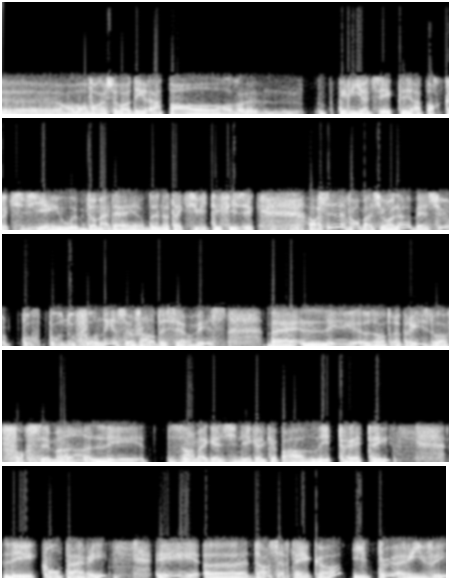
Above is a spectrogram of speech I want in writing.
euh, on va recevoir des rapports euh, périodiques, des rapports quotidiens ou hebdomadaires de notre activité physique. Alors, ces informations-là, bien sûr, pour, nous fournir ce genre de service, ben, les entreprises doivent forcément les emmagasiner quelque part, les traiter, les comparer. Et euh, dans certains cas, il peut arriver,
